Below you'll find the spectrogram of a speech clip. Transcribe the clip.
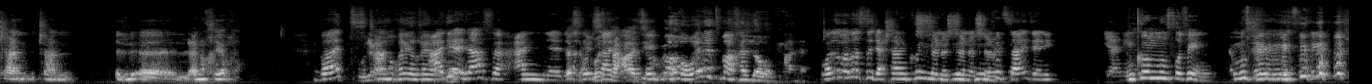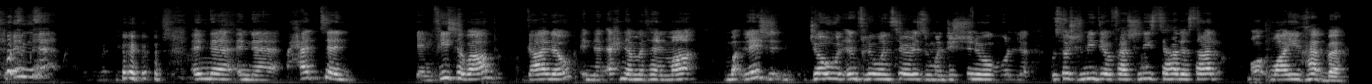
كان كان ال- آه، لأنه خيرها. بس والعالم غير غير عادي أدافع عن the بس other عبودك side عادي. هو ولد ما خلوه بحاله؟ والله والله صدق عشان نكون شنو- من- شنو- من شنو؟ كل سايد يعني يعني نكون منصفين. منصفين ان ان إن حتى يعني في شباب قالوا إن إحنا مثلا ما, ما ليش جو الإنفلونسرز وما أدري شنو وال- والسوشيال ميديا والفاشينيستا هذا صار وايد هبة.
